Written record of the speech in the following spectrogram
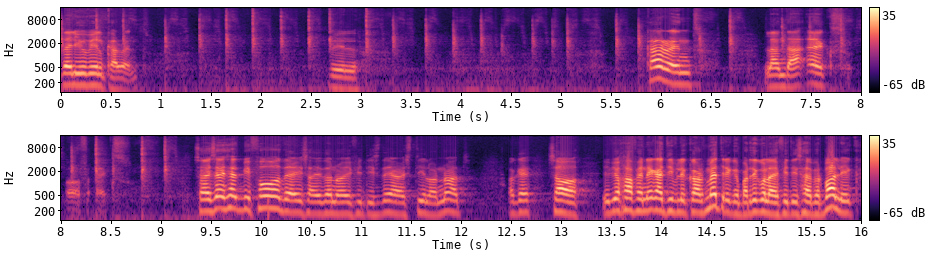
the Liouville current. Will current lambda x of x. So as I said before, there is, I don't know if it is there still or not. Okay, so if you have a negatively curved metric, in particular if it is hyperbolic,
